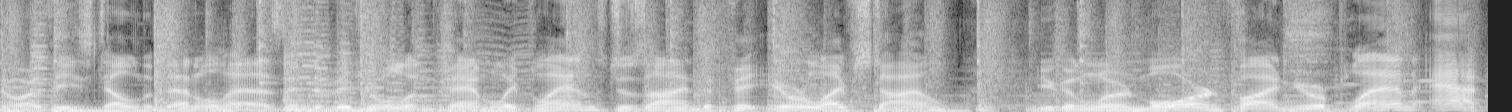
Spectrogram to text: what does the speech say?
Northeast Delta Dental has individual and family plans designed to fit your lifestyle. You can learn more and find your plan at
